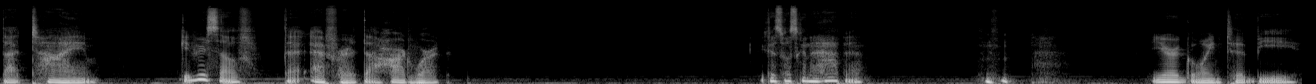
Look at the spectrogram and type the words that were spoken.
that time. Give yourself that effort, that hard work. Because what's going to happen? you're going to be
